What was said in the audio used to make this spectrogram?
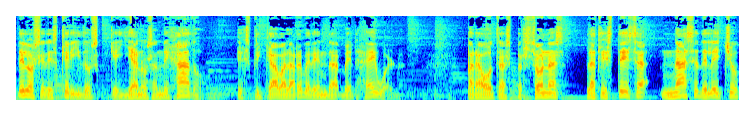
de los seres queridos que ya nos han dejado, explicaba la reverenda Beth Hayward. Para otras personas, la tristeza nace del hecho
